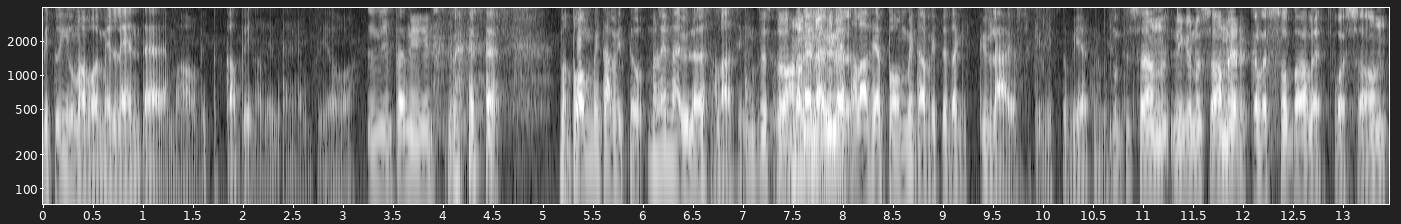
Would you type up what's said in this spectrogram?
vittu ilmavoimien lentäjä ja mä oon vittu kapinallinen. Joo. Niinpä niin. Mä pommitan vittu, mä lennän ylös alas. Mä lennän ylös alas ja pommitan vittu jotakin kylää jossakin vittu Vietnamissa. Mutta se on niin kuin noissa amerikkalaisissa sotaleffoissa on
